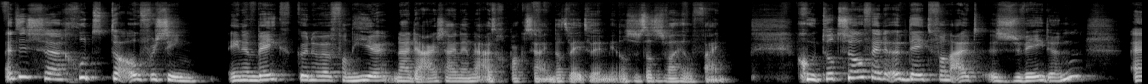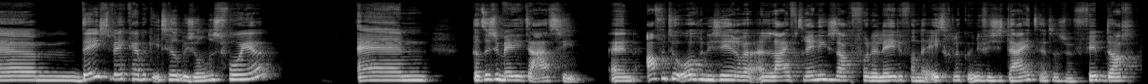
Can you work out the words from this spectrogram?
het is eh, goed te overzien. In een week kunnen we van hier naar daar zijn en weer uitgepakt zijn. Dat weten we inmiddels. Dus dat is wel heel fijn. Goed, tot zover de update vanuit Zweden. Um, deze week heb ik iets heel bijzonders voor je. En dat is een meditatie. En af en toe organiseren we een live trainingsdag voor de leden van de Eetgeluk Universiteit. Dat is een VIP-dag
